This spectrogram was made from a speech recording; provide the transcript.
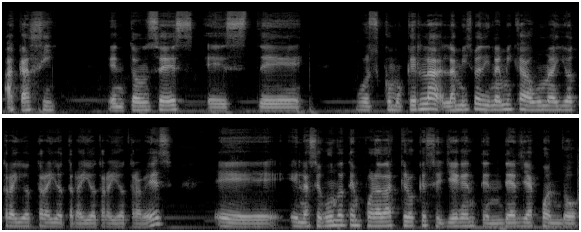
Acá sí, entonces, este, pues como que es la, misma dinámica una y otra y otra y otra y otra y otra vez. Eh, en la segunda temporada creo que se llega a entender ya cuando,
